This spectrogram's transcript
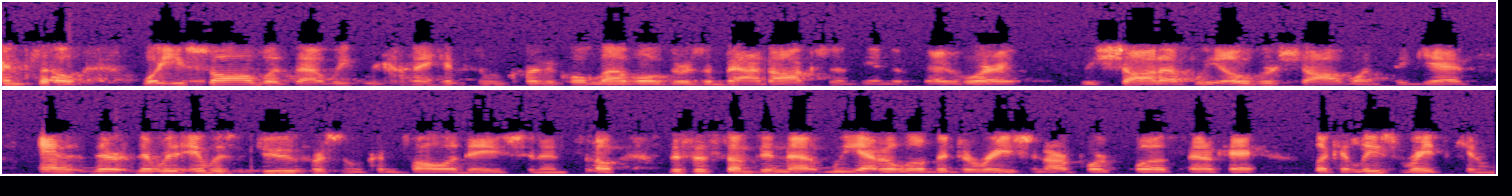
And so what you saw was that we, we kind of hit some critical levels. There was a bad auction at the end of February. We shot up. We overshot once again. And there, there was, it was due for some consolidation. And so this is something that we had a little bit duration in our portfolio saying, okay, look, at least rates can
